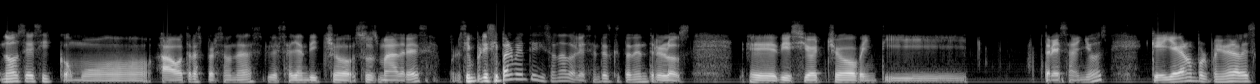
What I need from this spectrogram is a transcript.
no sé si como a otras personas les hayan dicho sus madres, principalmente si son adolescentes que están entre los 18, 20 tres años, que llegaron por primera vez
